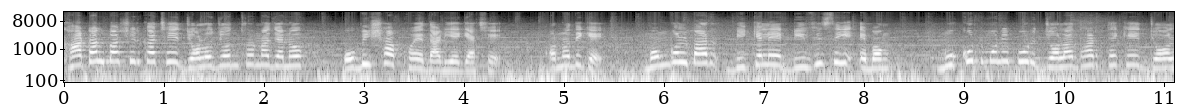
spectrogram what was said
ঘাটালবাসীর কাছে জলযন্ত্রণা যেন অভিশাপ হয়ে দাঁড়িয়ে গেছে। অন্যদিকে মঙ্গলবার বিকেলে ডিভিসি এবং মুকুটমণিপুর জলাধার থেকে জল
